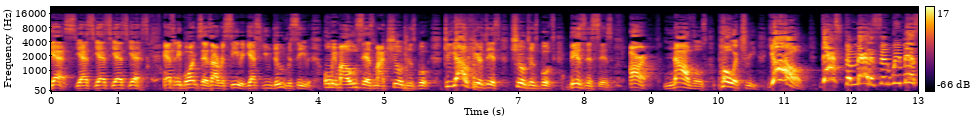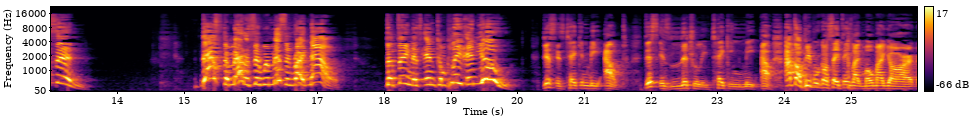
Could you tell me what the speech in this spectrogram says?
Yes, yes, yes, yes, yes. Anthony Boynton says, I receive it. Yes, you do receive it. Umi Mau says, my children's book. Do y'all hear this? Children's books, businesses, art, novels, poetry. Y'all, that's the medicine we missing. That's the medicine we're missing right now. The thing that's incomplete in you. This is taking me out. This is literally taking me out. I thought people were going to say things like mow my yard,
